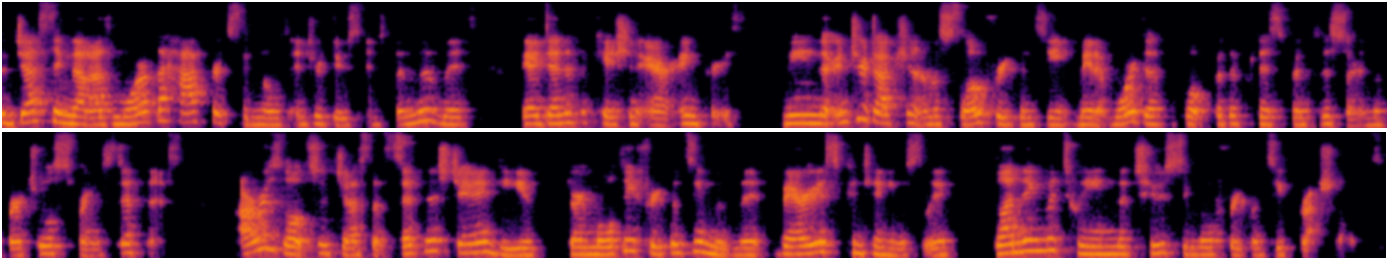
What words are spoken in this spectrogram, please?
suggesting that as more of the half hertz signal was introduced into the movements, the identification error increased, meaning the introduction of a slow frequency made it more difficult for the participant to discern the virtual spring stiffness. Our results suggest that stiffness JND during multi-frequency movement varies continuously blending between the two single frequency thresholds.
